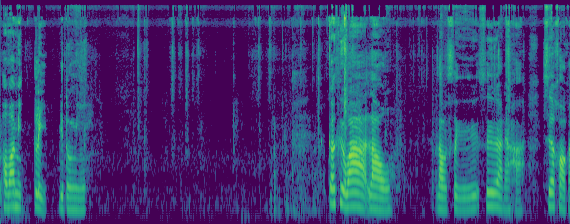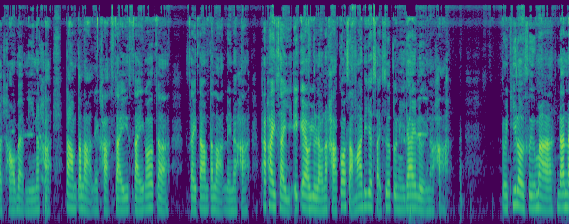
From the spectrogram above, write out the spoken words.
เพราะว่ามีกลีบอยู่ตรงนี้ ก็คือว่าเราเราซื้อเสื้อนะคะ เสื้อคอกระเช้าแบบนี้นะคะ ตามตลาดเลยค่ะ ไซส์ไซส์ก็จะไซส์ตามตลาดเลยนะคะ ถ้าใครใส่ XL อยู่แล้วนะคะ ก็สามารถที่จะใส่เสื้อตัวนี้ได้เลยนะคะ โดยที่เราซื้อมาด้านใน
